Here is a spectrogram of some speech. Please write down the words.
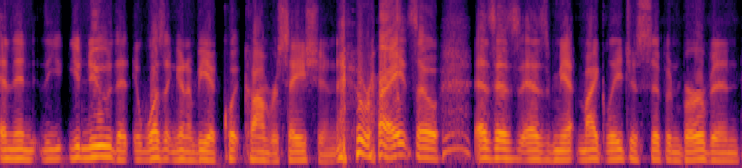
and then the, you knew that it wasn't going to be a quick conversation, right? So as as as Mike Leach is sipping bourbon,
